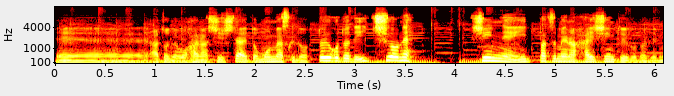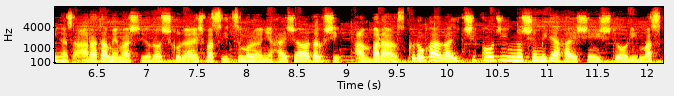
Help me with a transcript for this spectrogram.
えー、後でお話ししたいと思いますけどということで一応ね新年一発目の配信ということで皆さん改めましてよろしくお願いします。いつものように配信は私アンバランス黒川が一個人の趣味で配信しております。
